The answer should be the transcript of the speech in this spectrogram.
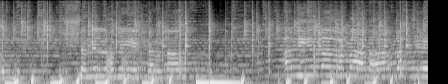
तुम शनिल हमें करना। अभी तो बाबा बच्चे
